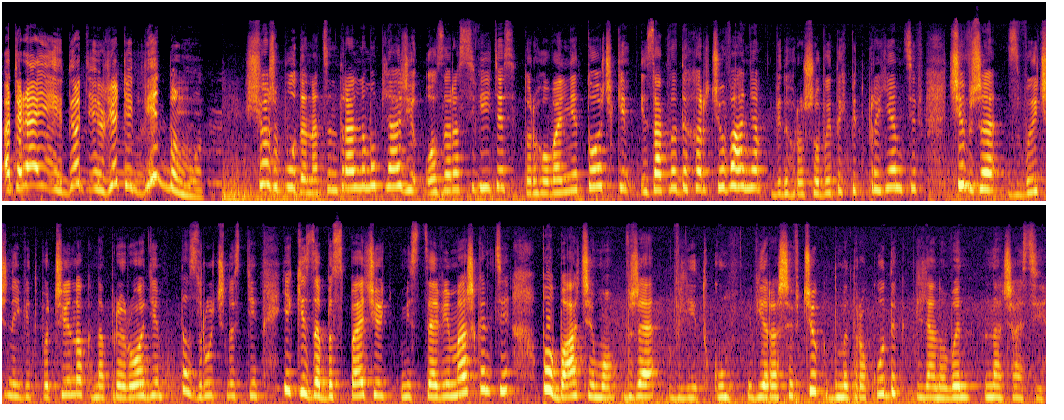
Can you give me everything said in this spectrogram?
А треба бити- жити бідному. Що ж буде на центральному пляжі озера Світязь, торговельні точки і заклади харчування від грошовитих підприємців, чи вже звичний відпочинок на природі та зручності, які забезпечують місцеві мешканці, побачимо вже влітку. Віра Шевчук, Дмитро Кудик для новин на часі.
